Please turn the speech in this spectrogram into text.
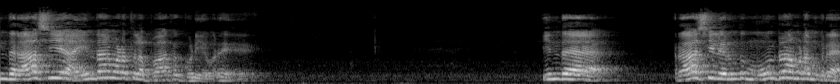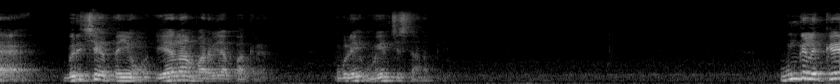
இந்த ராசியை ஐந்தாம் இடத்துல பார்க்கக்கூடியவர் இந்த ராசியிலிருந்து மூன்றாம் இடம்ங்கிற விருச்சிகத்தையும் ஏழாம் பார்வையா பார்க்கிறார். உங்களுடைய முயற்சி ஸ்தானத்தை உங்களுக்கு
